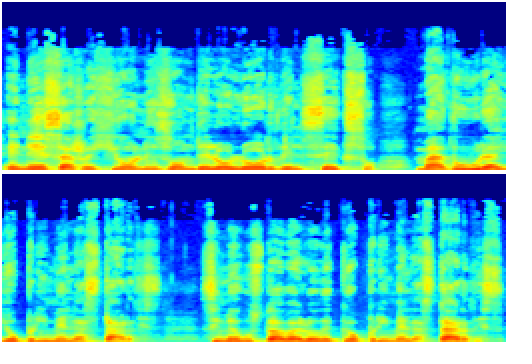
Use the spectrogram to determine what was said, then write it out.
en esas regiones donde el olor del sexo madura y oprime las tardes. Sí me gustaba lo de que oprime las tardes,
